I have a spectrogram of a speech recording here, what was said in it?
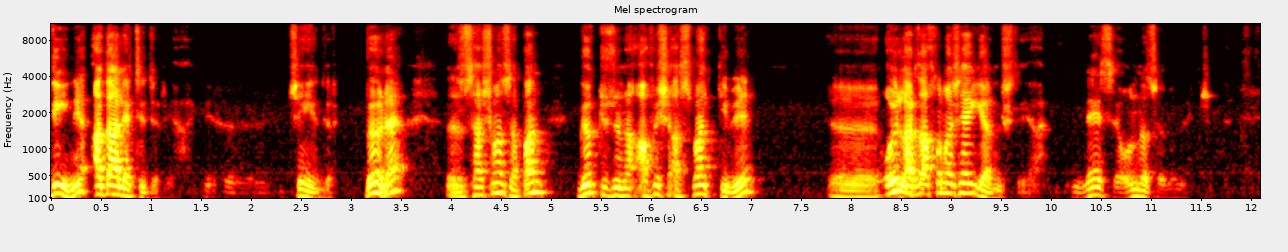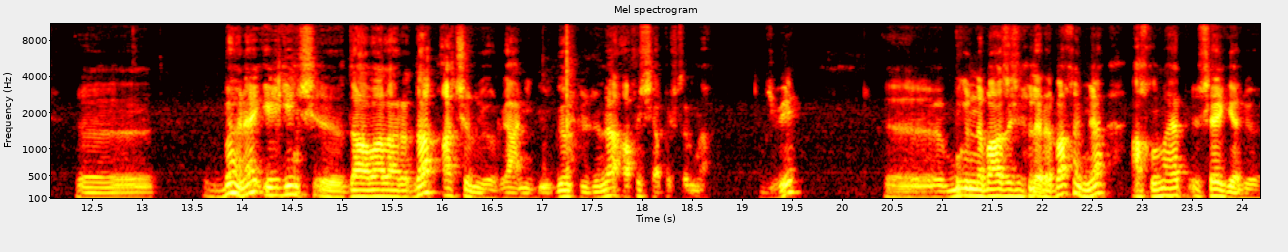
dini adaletidir yani. şeyidir. Böyle e, saçma sapan gökyüzüne afiş asmak gibi e, o yıllarda aklıma şey gelmişti yani. Neyse onu da söylemeyeyim şimdi. E, böyle ilginç e, davalar da açılıyor. Yani gökyüzüne afiş yapıştırma gibi. E, bugün de bazı şeylere bakınca aklıma hep şey geliyor.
